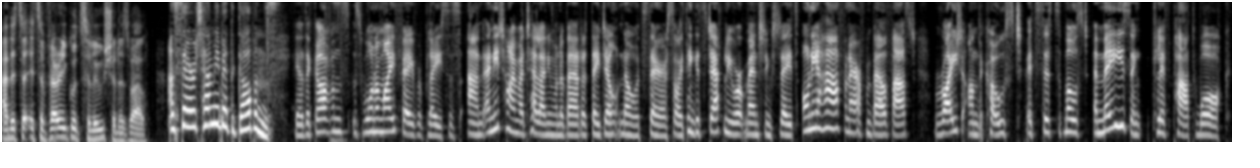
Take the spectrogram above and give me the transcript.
and it's a, it's a very good solution as well. And Sarah, tell me about the Gobbins. Yeah, the Gobbins is one of my favourite places, and anytime I tell anyone about it, they don't know it's there. So I think it's definitely worth mentioning today. It's only a half an hour from Belfast, right on the coast. It's this most amazing cliff path walk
